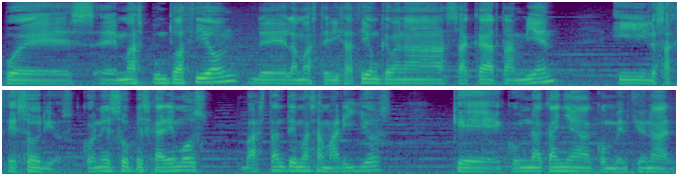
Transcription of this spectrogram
pues eh, más puntuación de la masterización que van a sacar también y los accesorios. Con eso pescaremos bastante más amarillos que con una caña convencional.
